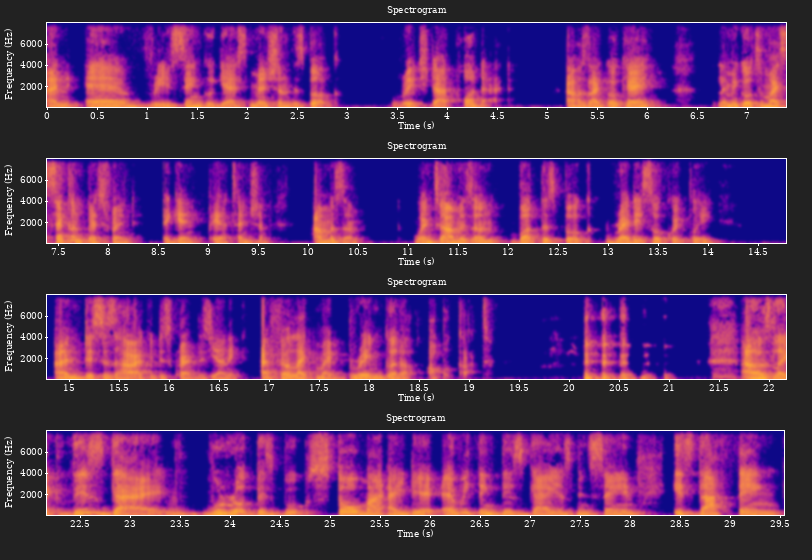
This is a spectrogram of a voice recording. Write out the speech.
And every single guest mentioned this book, Rich Dad Poor Dad. I was like, okay, let me go to my second best friend. Again, pay attention. Amazon. Went to Amazon, bought this book, read it so quickly. And this is how I could describe this, Yannick. I felt like my brain got an uppercut. I was like, this guy who wrote this book stole my idea. Everything this guy has been saying is that thing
